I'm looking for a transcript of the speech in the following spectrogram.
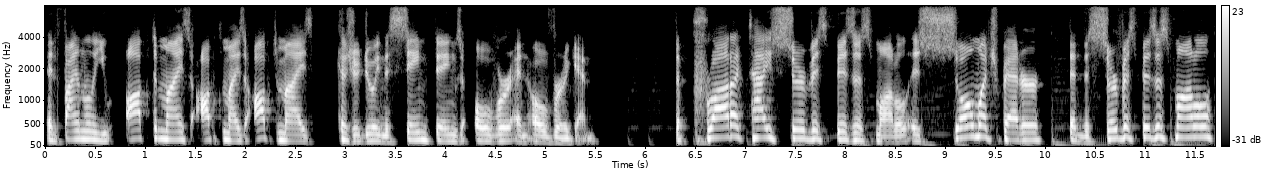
And finally, you optimize, optimize, optimize because you're doing the same things over and over again. The productized service business model is so much better than the service business model.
